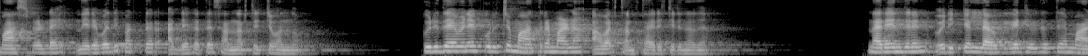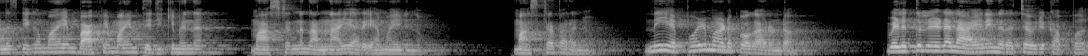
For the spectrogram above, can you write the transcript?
മാസ്റ്ററുടെ നിരവധി ഭക്തർ അദ്ദേഹത്തെ സന്ദർശിച്ചു വന്നു. ഗുരുദേവനെക്കുറിച്ച് മാത്രമാണ് അവർ സംസാരിച്ചിരുന്നത്. നരേന്ദ്രൻ ഒരിക്കൽ ലൗകിക ജീവിതത്തെ മാനസികമായും ബാഹ്യമായും ത്യജിക്കുമെന്ന് മാസ്റ്ററിന് നന്നായി അറിയാമായിരുന്നു. മാസ്റ്റർ പറഞ്ഞു നീ എപ്പോഴും അവിടെ പോകാറുണ്ടോ? വെളുത്തുള്ളിയുടെ ലായനി നിറച്ച ഒരു കപ്പ്.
